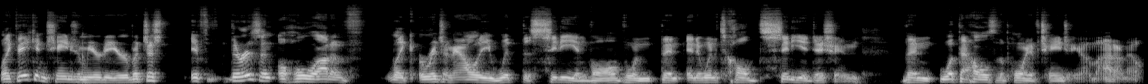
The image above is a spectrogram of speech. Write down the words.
Like they can change them year to year, but just if there isn't a whole lot of like originality with the city involved when then and when it's called City Edition, then what the hell is the point of changing them? I don't know.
